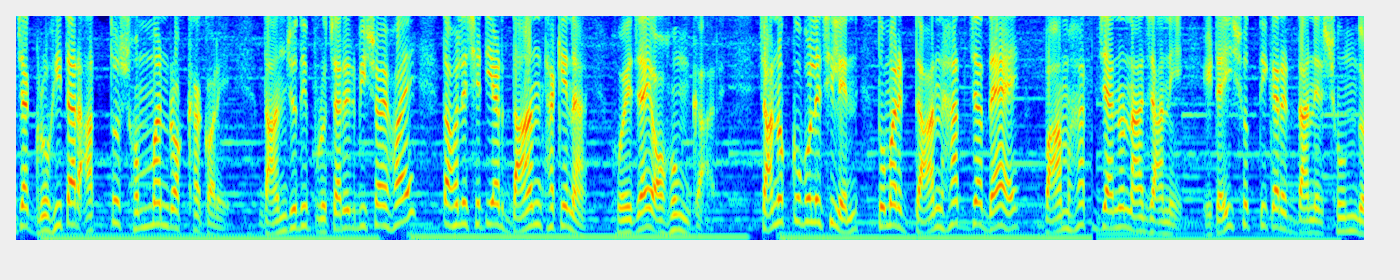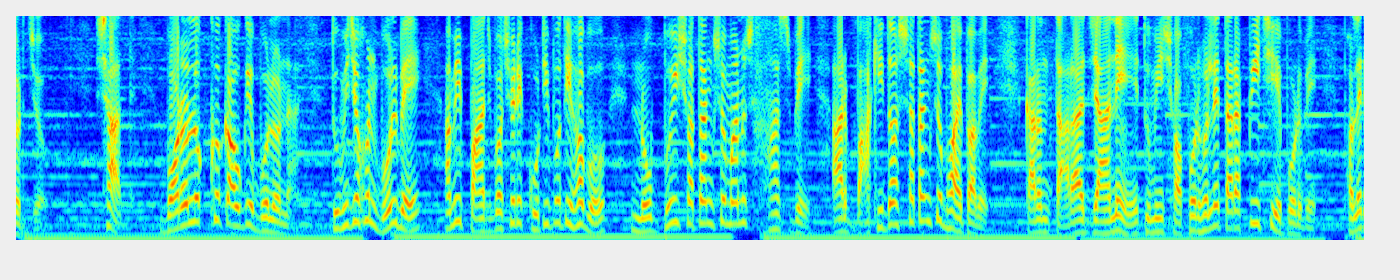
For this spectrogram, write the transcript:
যা গ্রহিতার আত্মসম্মান রক্ষা করে। দান যদি প্রচারের বিষয় হয়, তাহলে সেটি আর দান থাকে না, হয়ে যায় অহংকার। চাণক্য বলেছিলেন, তোমার ডান হাত যা দেয়, বাম হাত যেন না জানে, এটাই সত্যিকারের দানের সৌন্দর্য। সাত বড় লক্ষ্য কাউকে বলো না। তুমি যখন বলবে, আমি পাঁচ বছরে কোটিপতি হব, নব্বই শতাংশ মানুষ হাসবে, আর বাকি দশ শতাংশ ভয় পাবে। কারণ তারা জানে তুমি সফর হলে তারা পিছিয়ে পড়বে। ফলে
